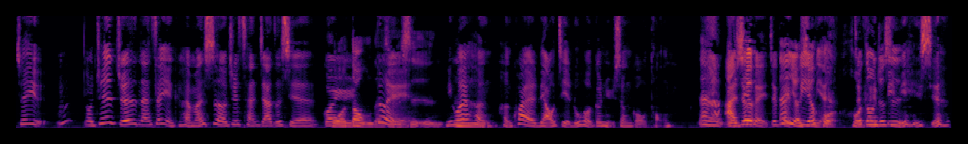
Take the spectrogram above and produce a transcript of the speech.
所以嗯，我觉得觉得男生也还蛮适合去参加这些活动的，对，是不是？你会很、嗯、很快了解如何跟女生沟通。但啊，就可以就可以避免活动就是避免一些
